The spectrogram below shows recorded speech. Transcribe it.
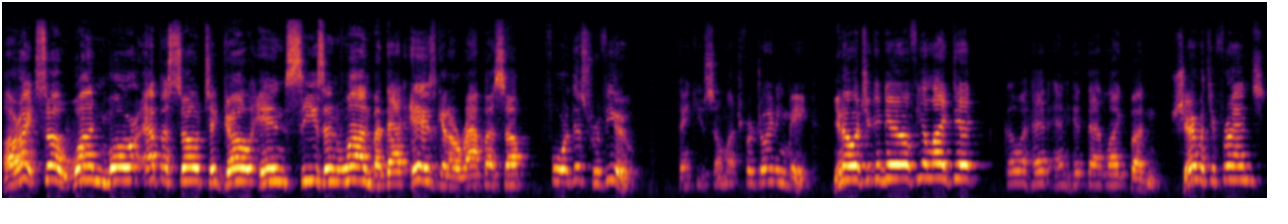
All right, so one more episode to go in season one, but that is going to wrap us up for this review. Thank you so much for joining me. You know what you can do if you liked it? Go ahead and hit that like button. Share with your friends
